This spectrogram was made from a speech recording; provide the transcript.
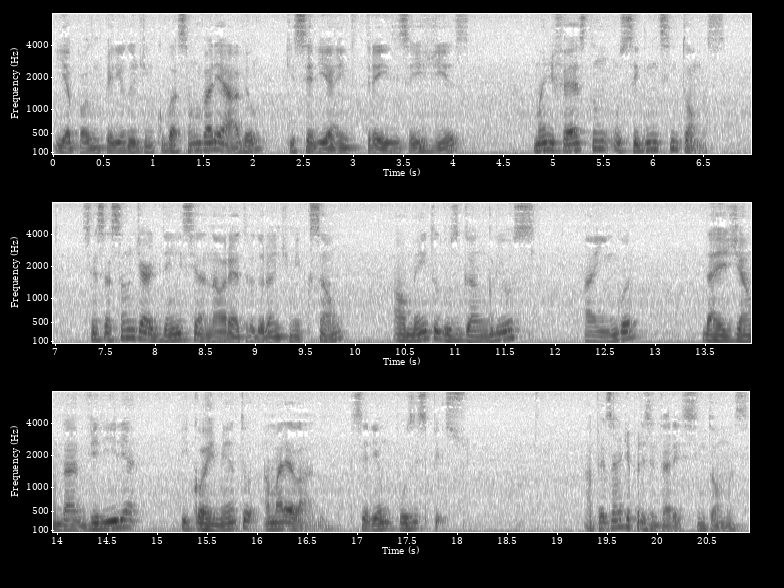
e após um período de incubação variável, que seria entre 3 e 6 dias, manifestam os seguintes sintomas: sensação de ardência na uretra durante micção, aumento dos gânglios, a íngua, da região da virilha e corrimento amarelado, que seria um pus espesso. Apesar de apresentar esses sintomas,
